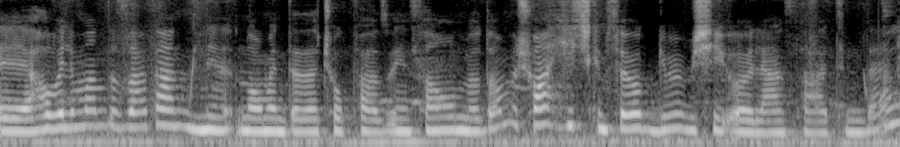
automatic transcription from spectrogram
Ee, havalimanında zaten hani normalde de çok fazla insan olmuyordu ama şu an hiç kimse yok gibi bir şey öğlen saatinde. Bu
